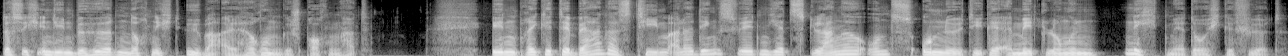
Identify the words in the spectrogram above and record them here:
das sich in den Behörden noch nicht überall herumgesprochen hat. In Brigitte Bergers Team allerdings werden jetzt lange und unnötige Ermittlungen nicht mehr durchgeführt.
